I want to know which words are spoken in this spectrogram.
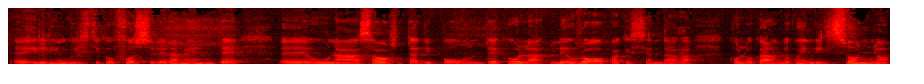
eh, il linguistico fosse veramente eh, una sorta di ponte con l'Europa che si andava mm. collocando. Quindi il sogno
